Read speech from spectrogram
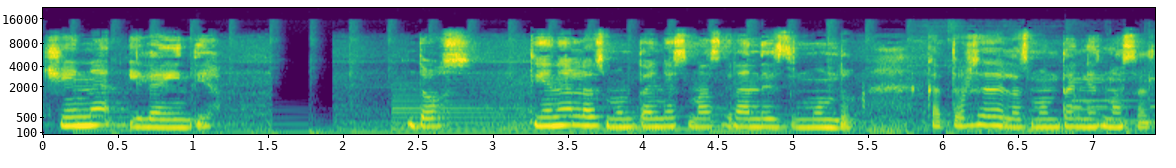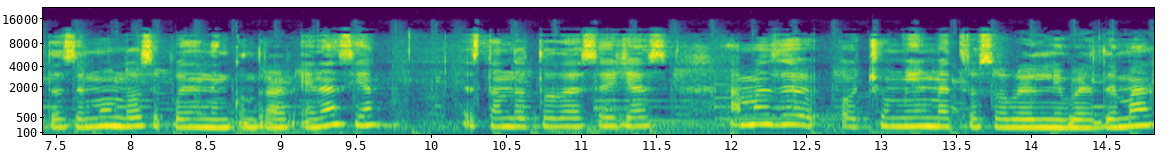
China y la India. 2. Tiene las montañas más grandes del mundo. 14 de las montañas más altas del mundo se pueden encontrar en Asia, estando todas ellas a más de 8.000 metros sobre el nivel de mar.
